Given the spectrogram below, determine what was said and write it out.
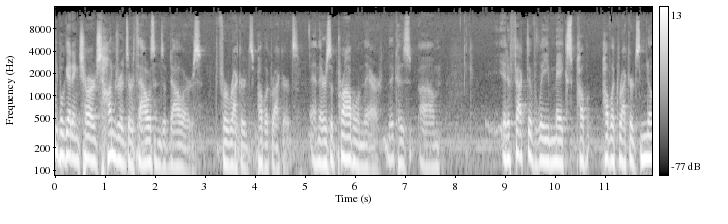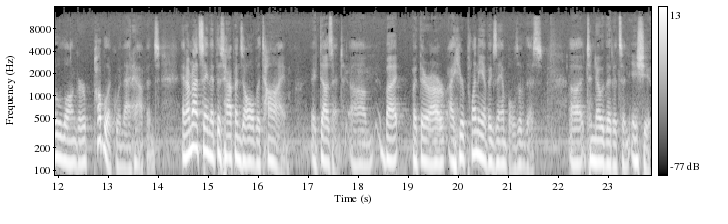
people getting charged hundreds or thousands of dollars for records, public records. And there's a problem there because um, it effectively makes pub- public records no longer public when that happens. And I'm not saying that this happens all the time, it doesn't. Um, but, but there are, I hear plenty of examples of this uh, to know that it's an issue.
